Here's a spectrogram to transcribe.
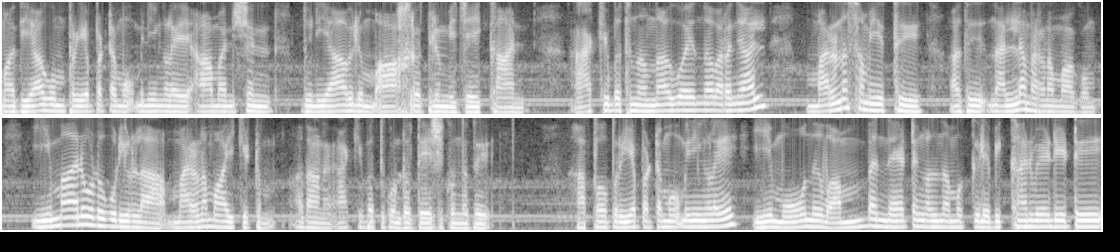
മതിയാകും പ്രിയപ്പെട്ട മോമിനിയങ്ങളെ ആ മനുഷ്യൻ ദുനിയാവിലും ആഹ്രത്തിലും വിജയിക്കാൻ. ആക്യുബത്ത് നന്നാകുക എന്ന് പറഞ്ഞാൽ മരണസമയത്ത് അത് നല്ല മരണമാകും. ഈമാനോടുകൂടിയുള്ള മരണമായി കിട്ടും. അതാണ് ആക്യുബത്ത് കൊണ്ട് ഉദ്ദേശിക്കുന്നത്. അപ്പോൾ പ്രിയപ്പെട്ട മോമിനിങ്ങളെ ഈ മൂന്ന് വമ്പൻ നേട്ടങ്ങൾ നമുക്ക് ലഭിക്കാൻ വേണ്ടിയിട്ട്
